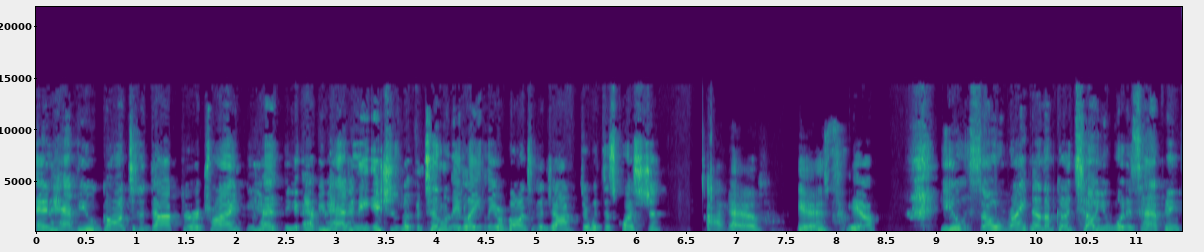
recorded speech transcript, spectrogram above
And have you gone to the doctor or tried? You had, you, have you had any issues with fertility lately, or gone to the doctor with this question? I have. Yes. Yeah. You so right now I'm going to tell you what is happening.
